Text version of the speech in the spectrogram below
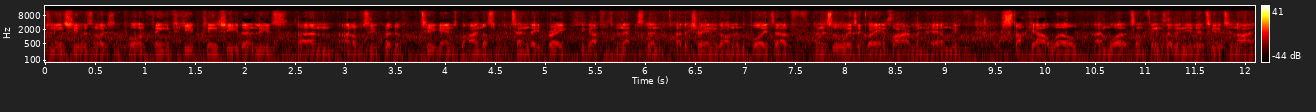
Clean sheet was the most important thing. If you keep a clean sheet, you don't lose. Um, and obviously, we put the two games behind us with a 10-day break. The gaffer's been excellent at the training ground, and the boys have. And it's always a great environment here, and we've stuck it out well and worked on things that we needed to tonight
